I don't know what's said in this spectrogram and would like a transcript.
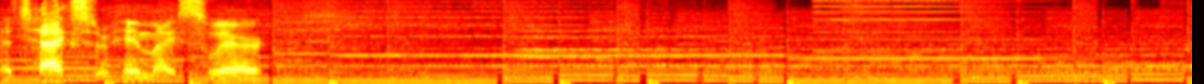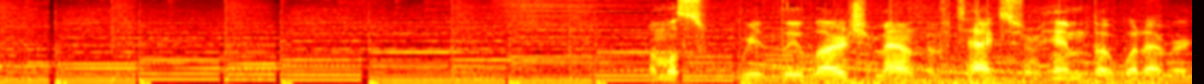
attacks from him, I swear. Almost weirdly large amount of attacks from him, but whatever.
